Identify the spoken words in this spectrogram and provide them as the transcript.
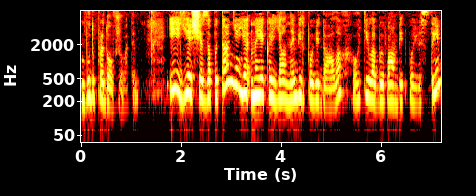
буду продовжувати. І є ще запитання, на яке я не відповідала, хотіла би вам відповісти.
